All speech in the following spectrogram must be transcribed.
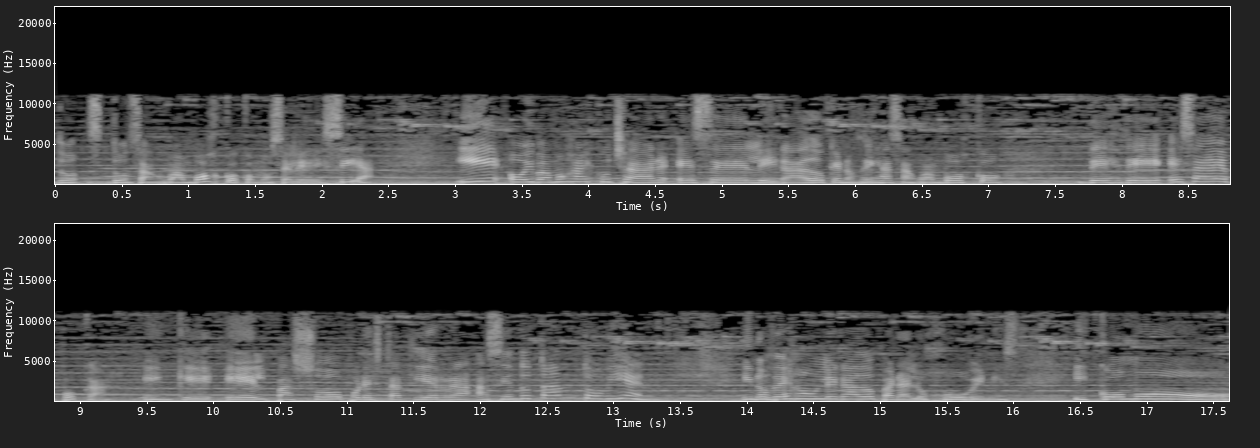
don, San Juan Bosco, como se le decía. Y hoy vamos a escuchar ese legado que nos deja San Juan Bosco desde esa época en que él pasó por esta tierra haciendo tanto bien y nos deja un legado para los jóvenes y cómo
